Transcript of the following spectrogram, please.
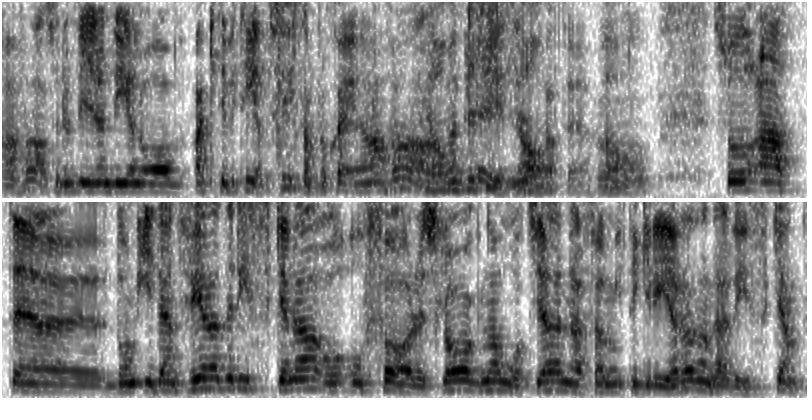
Aha, så det blir en del av aktivitetslistan? Projekt, aha, ja, men okay, precis. Ja. ja. Så att eh, de identifierade riskerna och, och föreslagna åtgärderna för att mitigera den här risken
